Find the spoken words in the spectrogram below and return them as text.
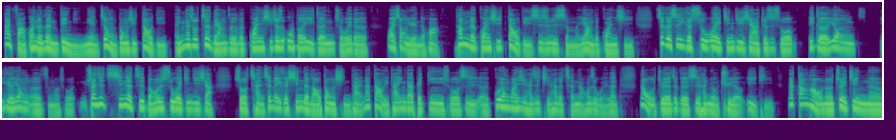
在法官的认定里面，这种东西到底，应该说这两者的关系，就是 Uber E 跟所谓的外送员的话，他们的关系到底是是不是什么样的关系？这个是一个数位经济下，就是说一个用。一个用呃怎么说，算是新的资本或是数位经济下所产生的一个新的劳动形态。那到底它应该被定义说是呃雇佣关系，还是其他的承揽或是委任？那我觉得这个是很有趣的议题。那刚好呢，最近呢，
